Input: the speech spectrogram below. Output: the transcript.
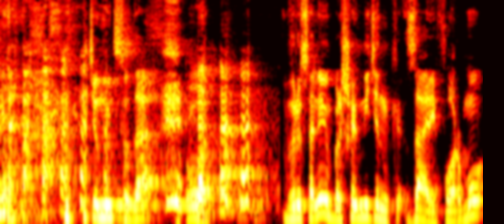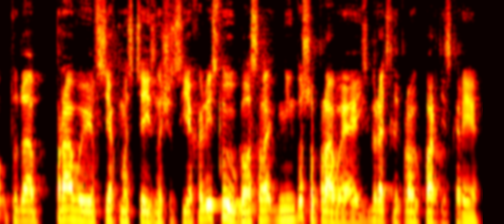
тянуть сюда. Вот. В Иерусалиме большой митинг за реформу. Туда правые всех мастей, значит, съехались. Ну, голосовали не то, что правые, а избиратели правых партий скорее.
